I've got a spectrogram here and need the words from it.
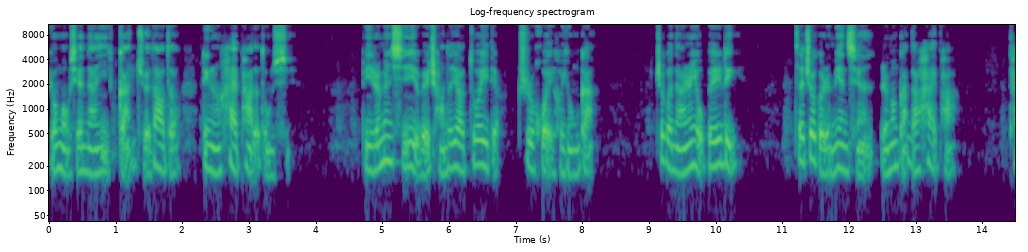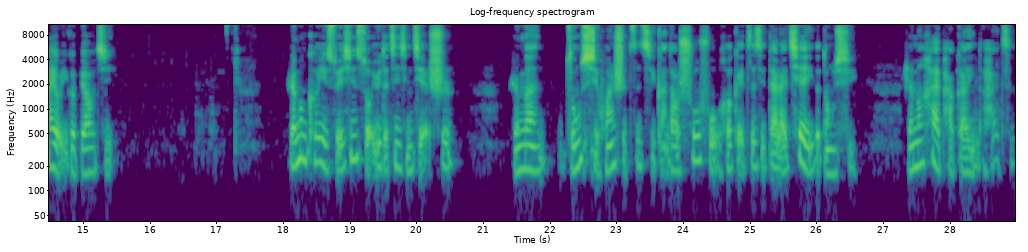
有某些难以感觉到的、令人害怕的东西，比人们习以为常的要多一点智慧和勇敢。这个男人有威力。在这个人面前，人们感到害怕。他有一个标记，人们可以随心所欲的进行解释。人们总喜欢使自己感到舒服和给自己带来惬意的东西。人们害怕该隐的孩子，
